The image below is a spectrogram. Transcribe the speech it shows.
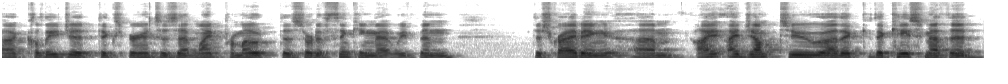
uh, collegiate experiences that might promote the sort of thinking that we've been describing. Um, I, I, jumped to uh, the the case method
